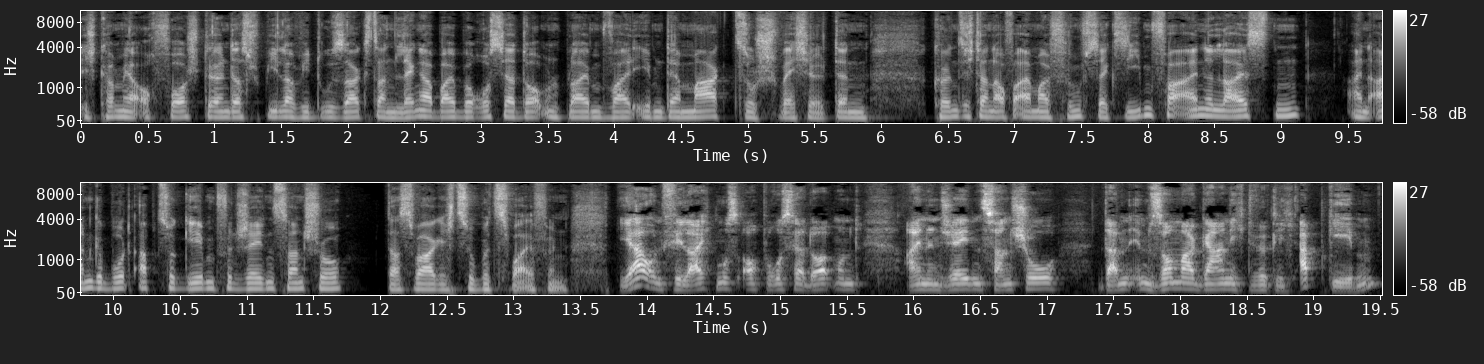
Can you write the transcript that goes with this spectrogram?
ich kann mir auch vorstellen, dass Spieler, wie du sagst, dann länger bei Borussia Dortmund bleiben, weil eben der Markt so schwächelt. Denn können sich dann auf einmal fünf, sechs, sieben Vereine leisten, ein Angebot abzugeben für Jaden Sancho? Das wage ich zu bezweifeln. Ja, und vielleicht muss auch Borussia Dortmund einen Jaden Sancho dann im Sommer gar nicht wirklich abgeben,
